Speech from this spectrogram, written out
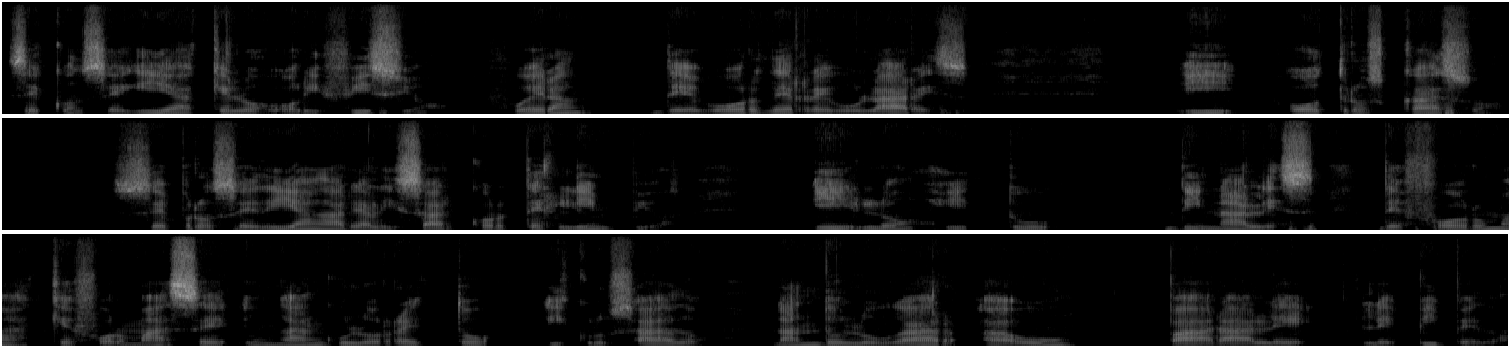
se conseguía que los orificios fueran de bordes regulares y otros casos se procedían a realizar cortes limpios y longitudinales de forma que formase un ángulo recto y cruzado, dando lugar a un paralelepípedo.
